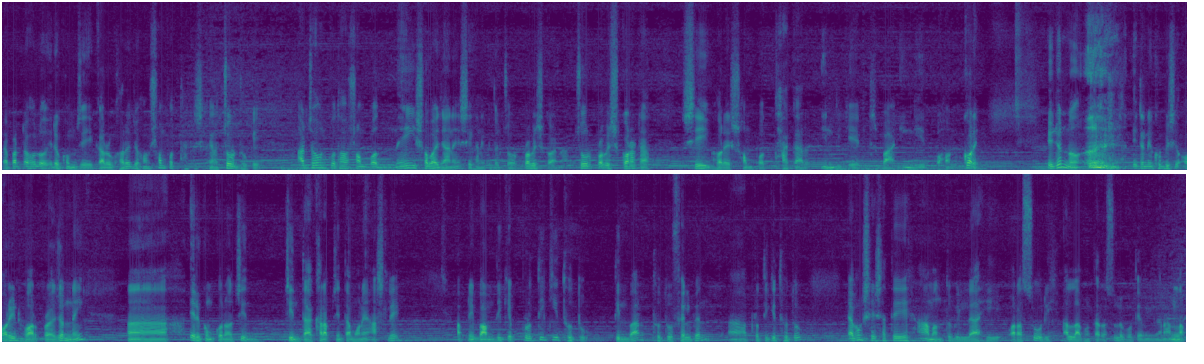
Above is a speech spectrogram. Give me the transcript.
ব্যাপারটা হলো এরকম যে কারোর ঘরে যখন সম্পদ থাকে, সেখানে চোর ঢুকে আর যখন কোথাও সম্পদ নেই, সবাই জানে সেখানে কিন্তু চোর প্রবেশ করে না। চোর প্রবেশ করাটা সেই ঘরে সম্পদ থাকার ইন্ডিকেট বা ইঙ্গিত বহন করে। এই জন্য এটা নিয়ে খুব বেশি অরিড হওয়ার প্রয়োজন নেই। এরকম কোনো চিন- চিন্তা, খারাপ চিন্তা মনে আসলে আপনি বাম দিকে প্রতীকী থুতু তিনবার থুতু ফেলবেন প্রতীকী থুতু এবং সেই সাথে আমন্ত বিল্লাহি ওরাসুরি আল্লাহ তার রাসুলের প্রতি আমি আনলাম।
